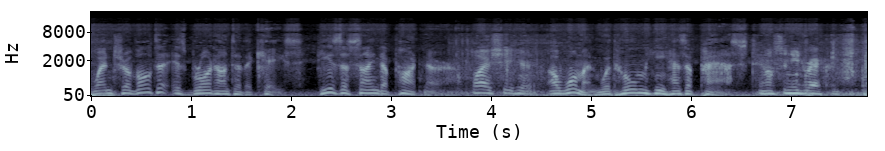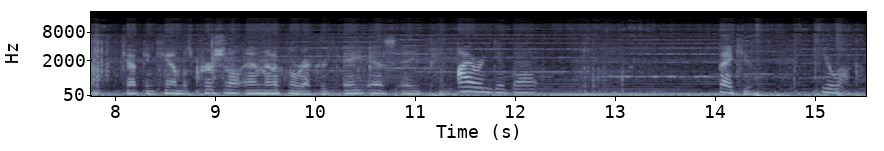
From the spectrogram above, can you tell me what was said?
When Travolta is brought onto the case, he is assigned a partner. Why is she here? A woman with whom he has a past. I also need records. Captain Campbell's personal and medical records, ASAP. I already did that. Thank you. You're welcome.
